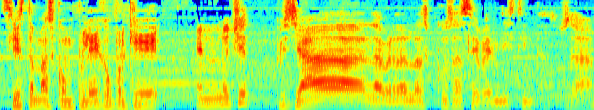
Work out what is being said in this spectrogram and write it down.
sí está más complejo porque en la noche pues ya la verdad las cosas se ven distintas, o sea,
